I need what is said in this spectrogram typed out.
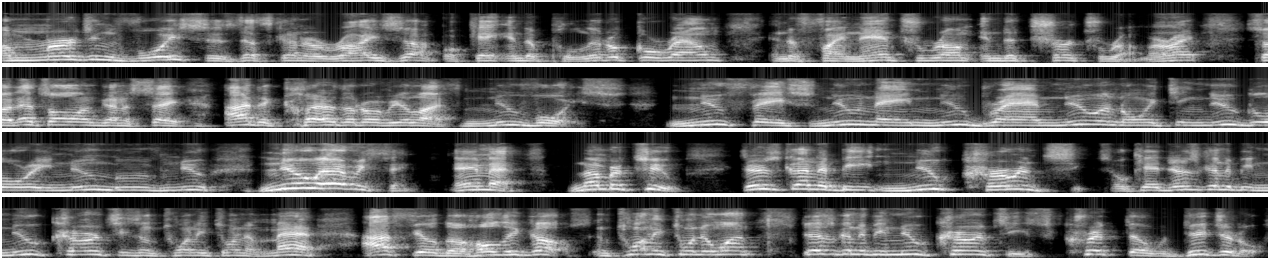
emerging voices that's going to rise up. Okay. In the political realm, in the financial realm, in the church realm. All right. So that's all I'm going to say. I declare that over your life. New voice, new face, new name, new brand, new anointing, new glory, new move, new, new everything. Amen. Number two, there's going to be new currencies. Okay. There's going to be new currencies in 2020. Man, I feel the Holy Ghost. In 2021, there's going to be new currencies, crypto, digital.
